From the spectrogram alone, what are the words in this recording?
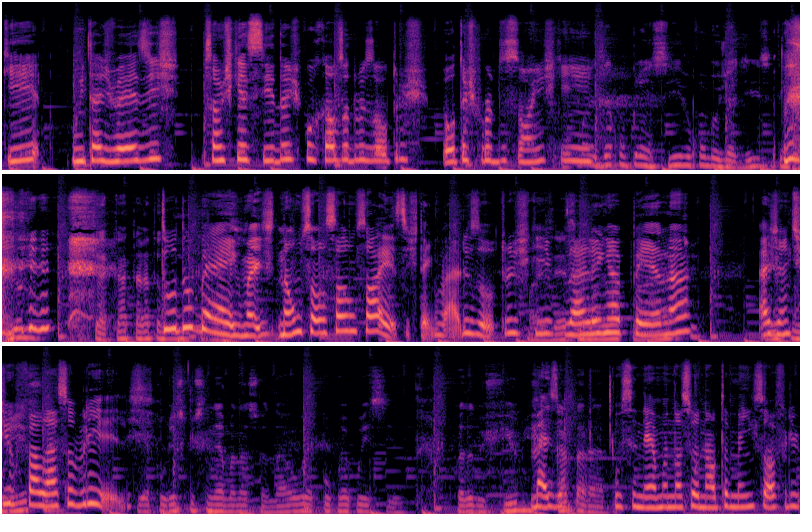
que muitas vezes são esquecidas por causa dos outros outras produções que Mas é compreensível, como eu já disse, tem filme que é catarata tudo bem, mas não são, são só esses, tem vários outros que Mas é valem maior a pena parte, a e gente por isso- falar sobre E eles. é por isso que o cinema nacional é pouco reconhecido. Por causa dos filmes Mas o-. O cinema nacional também sofre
